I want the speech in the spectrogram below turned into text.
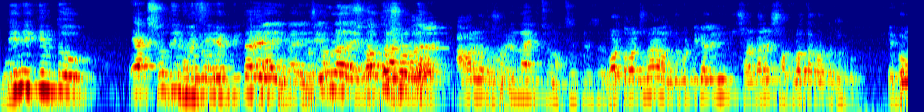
তিনি কিন্তু একশো দিন হয়েছে এর ভিতরে শত শত। আমার কথা বর্তমান সময়ে অন্তর্বর্তীকালীন সরকারের সফলতা কতটুকু? এবং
